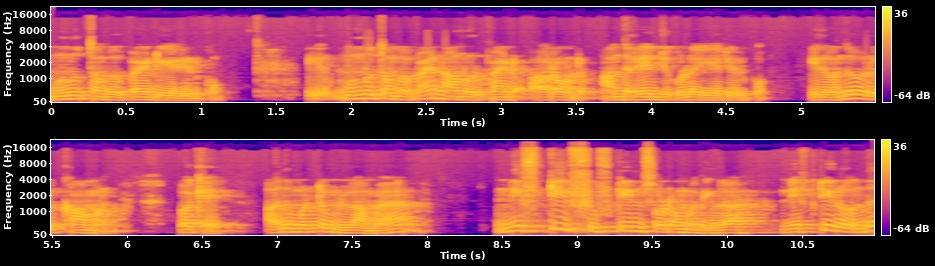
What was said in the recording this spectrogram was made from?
முந்நூற்றம்பது பாயிண்ட் ஏறி இருக்கும் முந்நூற்றம்பது பாயிண்ட் நானூறு பாயிண்ட் அரௌண்ட் அந்த ரேஞ்சுக்குள்ளே ஏறி இருக்கும் இது வந்து ஒரு காமன் ஓகே அது மட்டும் இல்லாமல் நிஃப்டி ஃபிஃப்டின்னு சொல்கிறோம் பார்த்தீங்களா நிஃப்டியில் வந்து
